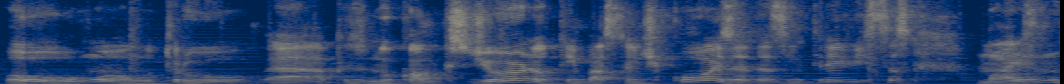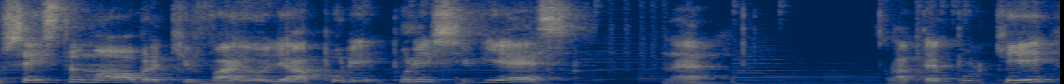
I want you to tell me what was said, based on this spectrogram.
Ou um ou outro. Uh, no Comics Journal tem bastante coisa das entrevistas, mas não sei se tem uma obra que vai olhar por, por esse viés, né? Até porque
